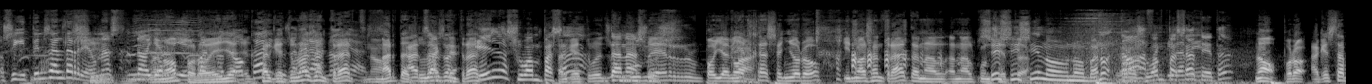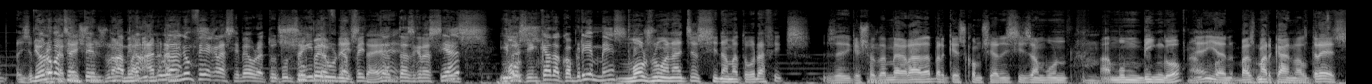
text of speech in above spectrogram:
O sigui, tens al darrere Sí. unes noies no, no, rient quan ella, no toca... perquè tu no has entrat, noies. No. Marta, tu no has entrat. Elles s'ho van passar Perquè tu ets un boomer polla Clar. vieja, senyoro, i no has entrat en el, en el Sí, concepte. sí, sí, no, no, bueno, però s'ho van passar, teta. No, però aquesta... Jo no vaig entendre... Una a, mi no, a, a mi no em feia gràcia veure tot un seguit de, de fet eh? desgraciats És i la molts- gent cada cop rient més. molts homenatges cinematogràfics, és a dir, que això també agrada, perquè és com si anessis amb un, amb un bingo, eh? i vas marcant el 3,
